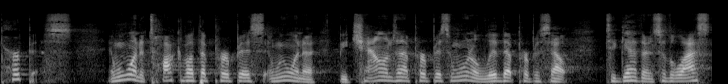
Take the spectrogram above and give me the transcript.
purpose. And we want to talk about that purpose, and we want to be challenged on that purpose, and we want to live that purpose out together. And so the last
